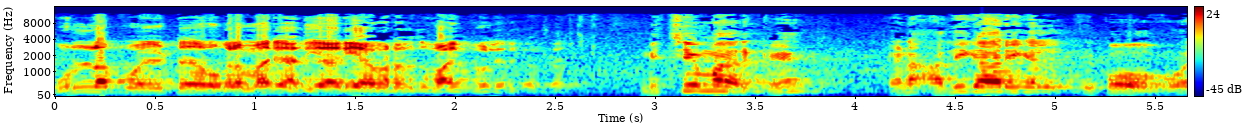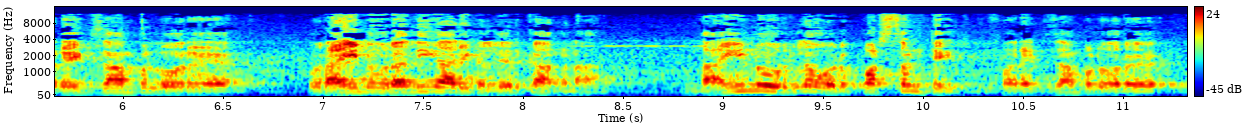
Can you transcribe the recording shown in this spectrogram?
உள்ள போயிட்டு உங்களை மாதிரி அதிகாரியா வர்றதுக்கு வாய்ப்புகள் இருக்கு சார்? நிச்சயமா இருக்கு. ஏன்னா அதிகாரிகள் இப்போ ஒரு எக்ஸாம்பிள் ஒரு ஒரு ஐநூறு அதிகாரிகள் இருக்காங்கன்னா இந்த ஐநூறுல ஒரு பர்சன்டேஜ் ஃபார் எக்ஸாம்பிள் ஒரு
